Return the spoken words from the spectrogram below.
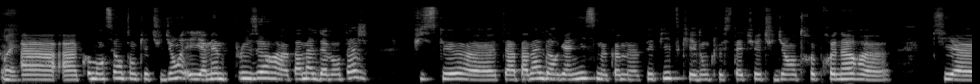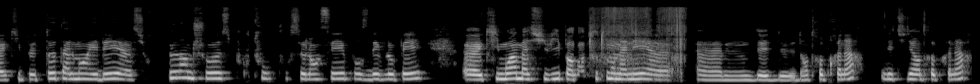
à, à, commencer en tant qu'étudiant. Et il y a même plusieurs, euh, pas mal d'avantages, puisque euh, tu as pas mal d'organismes comme Pépite, qui est donc le statut étudiant entrepreneur, qui, qui peut totalement aider sur plein de choses pour tout, pour se lancer, pour se développer, euh, qui moi m'a suivi pendant toute mon année euh, euh, d'entrepreneur, d'étudiant entrepreneur.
